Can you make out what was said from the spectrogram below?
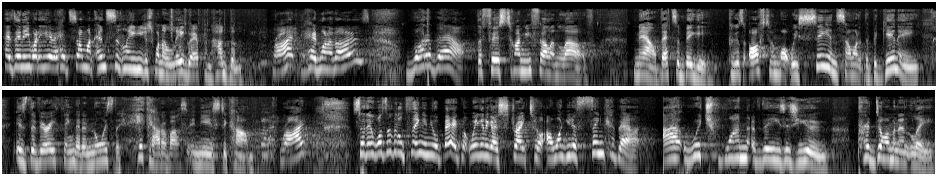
Has anybody ever had someone instantly and you just want to leg wrap and hug them? Right? Had one of those? What about the first time you fell in love? Now, that's a biggie because often what we see in someone at the beginning is the very thing that annoys the heck out of us in years to come, right? So there was a little thing in your bag, but we're going to go straight to it. I want you to think about uh, which one of these is you predominantly.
